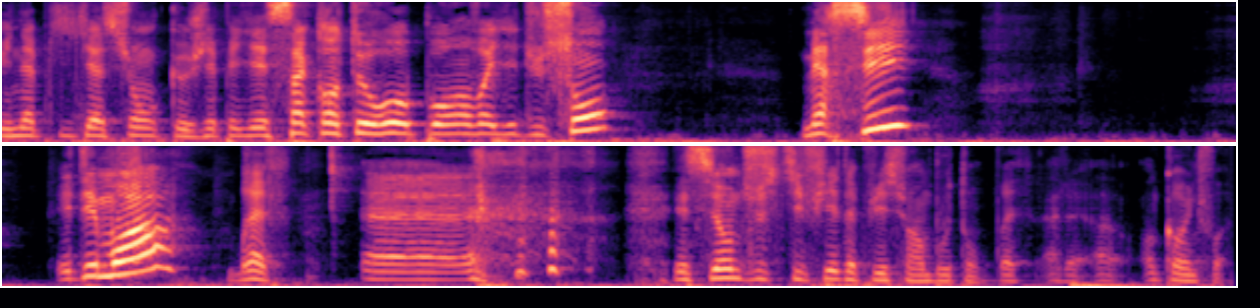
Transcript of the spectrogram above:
une application que j'ai payé 50 euros pour envoyer du son. Merci. Aidez-moi. Bref. Euh... Essayons de justifier d'appuyer sur un bouton. Bref, euh, encore une fois.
